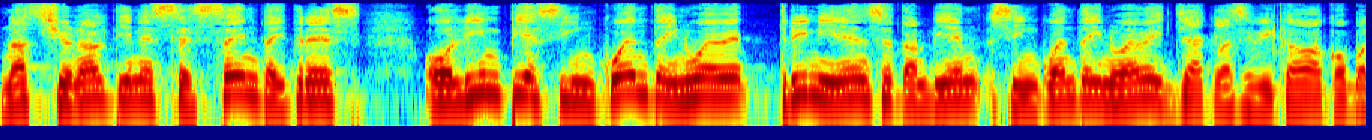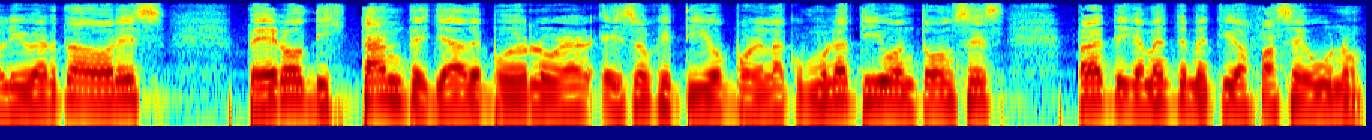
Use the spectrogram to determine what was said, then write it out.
Nacional tiene 63, Olimpia 59, Trinidense también 59, ya clasificado a Copa Libertadores, pero distante ya de poder lograr ese objetivo por el acumulativo, entonces prácticamente metido a fase 1.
